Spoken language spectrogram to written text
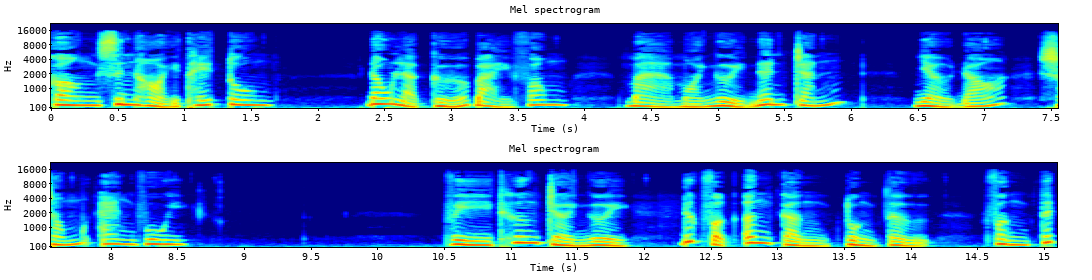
con xin hỏi Thế Tôn, đâu là cửa bài vong mà mọi người nên tránh, nhờ đó sống an vui. Vì thương trời người, Đức Phật ân cần tuần tự, phân tích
